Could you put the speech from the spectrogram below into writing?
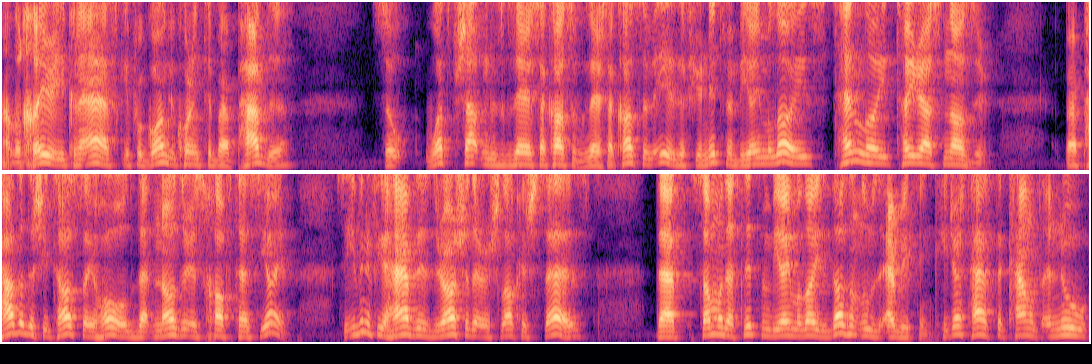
Now, l'chayr, you can ask if we're going according to Bar Pada, so what's pshat in this Gzeres HaKosov? Gzeres HaKosov is, if you're nitme b'yoyim lois, ten loy toiras nazir. Bar Pada the Shitasai holds that nazir is chav tes yoyim. So even if you have this drasha that Rish Lakish says, that someone that's nitman b'yoyim lois doesn't lose everything. He just has to count a new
